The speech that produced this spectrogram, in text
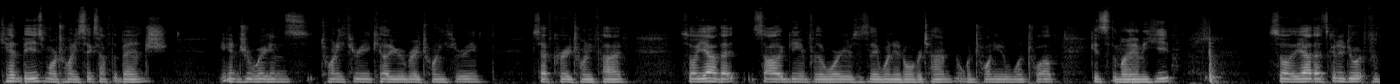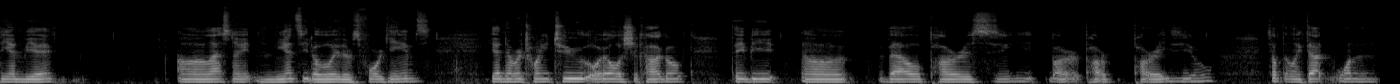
Kent Bazemore, 26 off the bench. Andrew Wiggins, 23. Kelly Oubre, 23. Steph Curry, 25. So, yeah, that solid game for the Warriors as they win in overtime, 120 to 112 against the Miami Heat. So, yeah, that's to do it for the NBA. Uh, last night in the NCAA, there was four games. You had number 22, Loyola Chicago. They beat uh, Valparaiso, Par, something like that. One,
